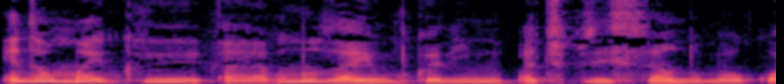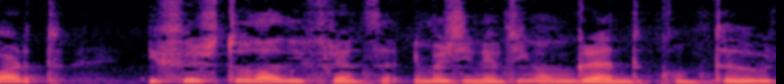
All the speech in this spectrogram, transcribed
Então meio que uh, mudei um bocadinho a disposição do meu quarto e fez toda a diferença. Imagina, eu tinha um grande computador,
